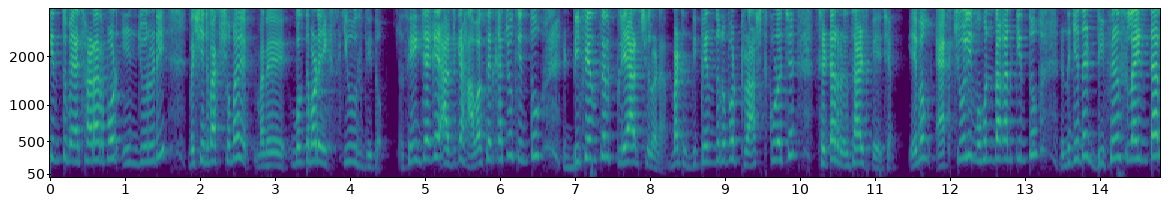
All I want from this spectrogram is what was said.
কিন্তু ম্যাচ হারার পর ইনজুরিরই বেশিরভাগ সময় মানে বলতে পারো এক্সকিউজ দিত। সেই জায়গায় আজকে হাওয়াসের কাছেও কিন্তু ডিফেন্সের প্লেয়ার ছিল না বাট দীপেন্দ্রের উপর ট্রাস্ট করেছে, সেটার রেজাল্ট পেয়েছে। এবং অ্যাকচুয়ালি মোহনবাগান কিন্তু নিজেদের ডিফেন্স লাইনটার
